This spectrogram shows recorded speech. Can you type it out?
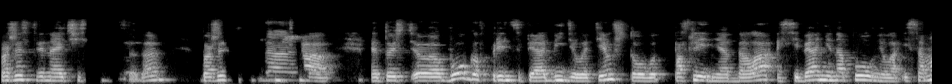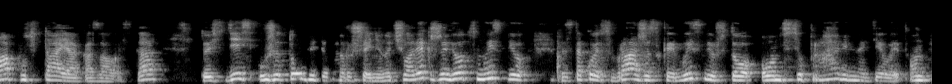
Божественная частица, да? Божественная да. душа. Э, то есть э, Бога, в принципе, обидела тем, что вот последнее отдала, а себя не наполнила, и сама пустая оказалась, да? То есть здесь уже тоже идет нарушение. Но человек живет с мыслью, с такой с вражеской мыслью, что он все правильно делает, он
